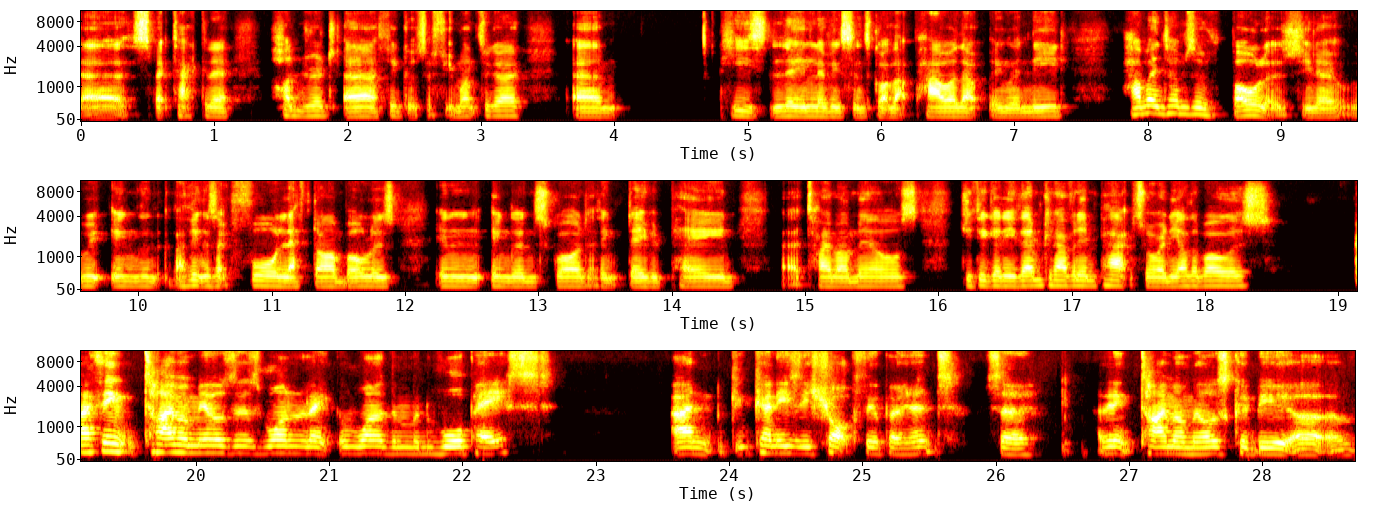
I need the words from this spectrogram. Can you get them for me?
uh, spectacular hundred. Uh, I think it was a few months ago. Um, he's Liam Livingstone's got that power that England need. How about in terms of bowlers? You know, we, England. I think there's like four left arm bowlers in England squad. I think David Payne, uh, Tymal Mills. Do you think any of them could have an impact, or any other bowlers? I think Tymal Mills is one like one of them with raw pace, and can easily shock the opponent. So I think Tymal Mills could be a, a,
